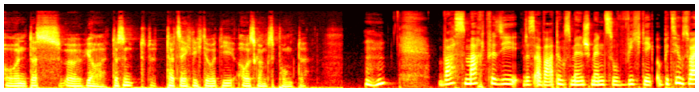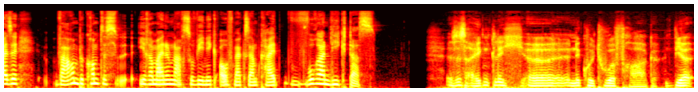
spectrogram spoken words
Und das, äh, ja, das sind tatsächlich die Ausgangspunkte. Mhm. Was macht für Sie das Erwartungsmanagement so wichtig? Beziehungsweise Warum bekommt es Ihrer Meinung nach so wenig Aufmerksamkeit? Woran liegt das? Es ist eigentlich äh, eine Kulturfrage. Wir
